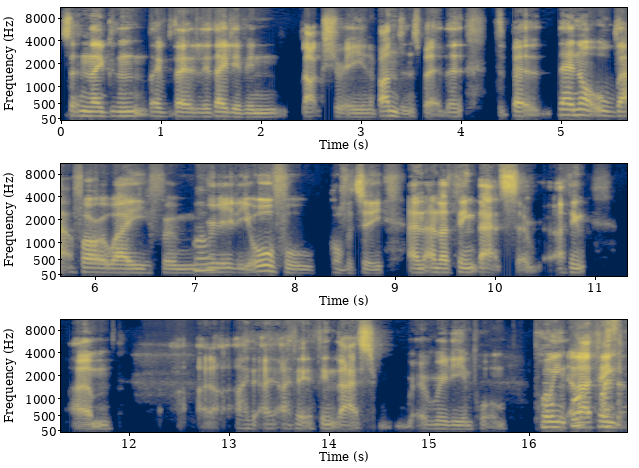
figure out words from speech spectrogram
so they they they they live in luxury and abundance, but the, but they're not all that far away from Well- really awful poverty, and and I think that's a, I think. Um, I, I, I- I think I think that's a really important point, Well, and I I think th-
